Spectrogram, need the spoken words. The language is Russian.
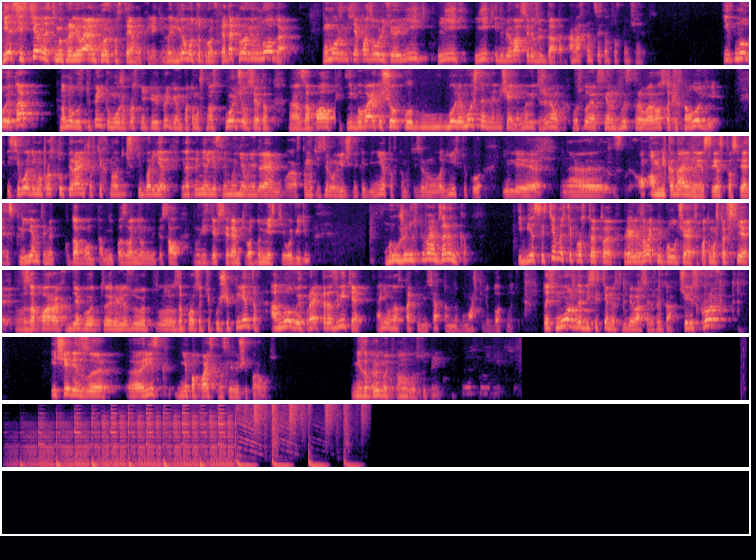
Без системности мы проливаем кровь постоянно, коллеги. Мы льем эту кровь. Когда крови много, мы можем себе позволить ее лить, лить, лить и добиваться результата. Она в конце концов кончается. И новый этап, на новую ступеньку мы уже просто не перепрыгиваем, потому что у нас кончился этот э, запал. И бывает еще более мощное ограничение. Мы ведь живем в условиях сверхбыстрого роста технологий. И сегодня мы просто упираемся в технологический барьер. И, например, если мы не внедряем автоматизированный личный кабинет, автоматизированную логистику или э, омниканальные средства связи с клиентами, куда бы он там ни позвонил, ни написал, мы везде в CRM в одном месте его видим, мы уже не успеваем за рынком. И без системности просто это реализовать не получается, потому что все в запарах бегают, реализуют э, запросы текущих клиентов, а новые проекты развития, они у нас так и висят там на бумажке или блокноте. То есть можно без системности добиваться результата через кровь, и через э, риск не попасть на следующий паровоз, не запрыгнуть на новую ступеньку.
